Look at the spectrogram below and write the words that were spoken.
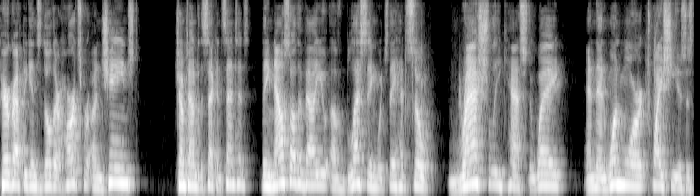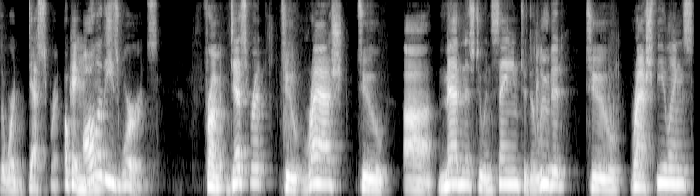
Paragraph begins, though their hearts were unchanged. Jump down to the second sentence. They now saw the value of blessing, which they had so rashly cast away. And then one more, twice she uses the word desperate. Okay, all Mhm. of these words, from desperate to rash to uh, madness to insane to deluded to rash feelings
